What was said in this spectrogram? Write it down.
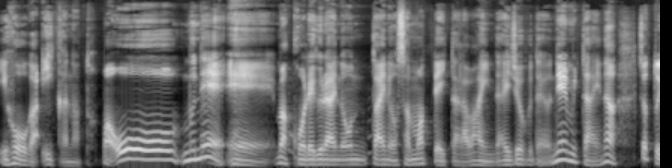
い方がいいかなと。まあ、おおむね、えー、まあ、これぐらいの温帯に収まっていたらワイン大丈夫だよね、みたいな、ちょっと、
